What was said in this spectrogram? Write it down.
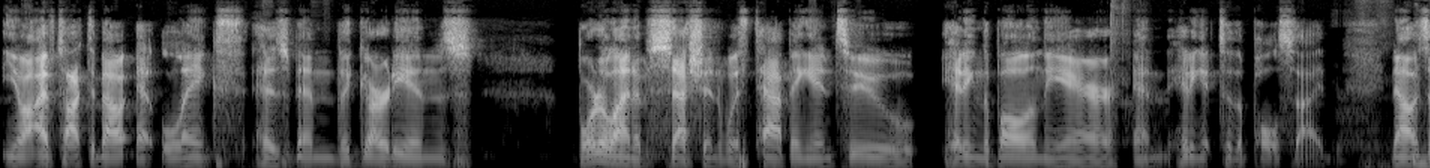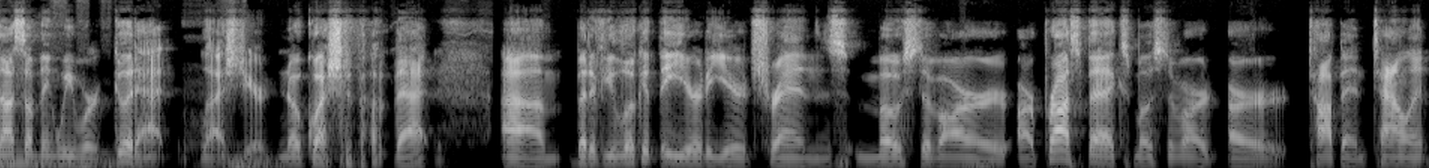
you know I've talked about at length has been the Guardians borderline obsession with tapping into hitting the ball in the air and hitting it to the pull side. Now, it's not mm-hmm. something we were good at last year, no question about that. Um, but if you look at the year to year trends, most of our our prospects, most of our our top end talent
